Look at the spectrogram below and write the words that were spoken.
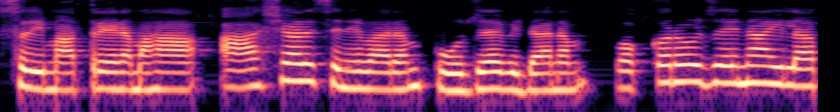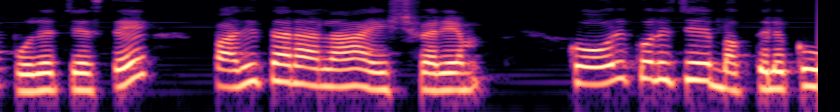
శ్రీమాత్రే నమ. ఆషాఢ శనివారం పూజా విధానం. ఒక్కరోజైనా ఇలా పూజ చేస్తే పది తరాల ఐశ్వర్యం. కోరి కొలిచే భక్తులకు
